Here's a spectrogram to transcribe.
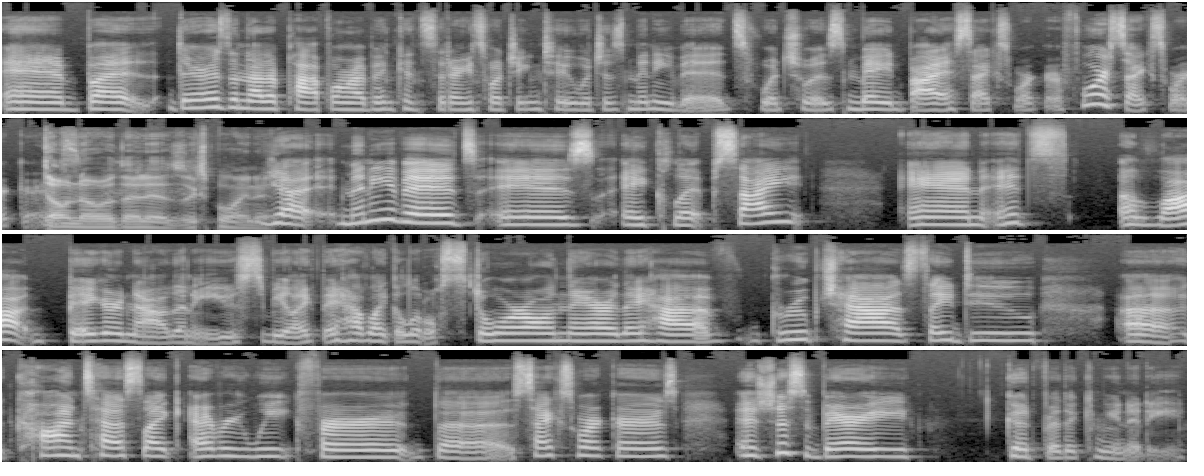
And but there is another platform I've been considering switching to, which is ManyVids, which was made by a sex worker for sex workers. Don't know what that is. Explain it. Yeah, ManyVids is a clip site, and it's a lot bigger now than it used to be. Like they have like a little store on there. They have group chats. They do uh, contests like every week for the sex workers. It's just very good for the community.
